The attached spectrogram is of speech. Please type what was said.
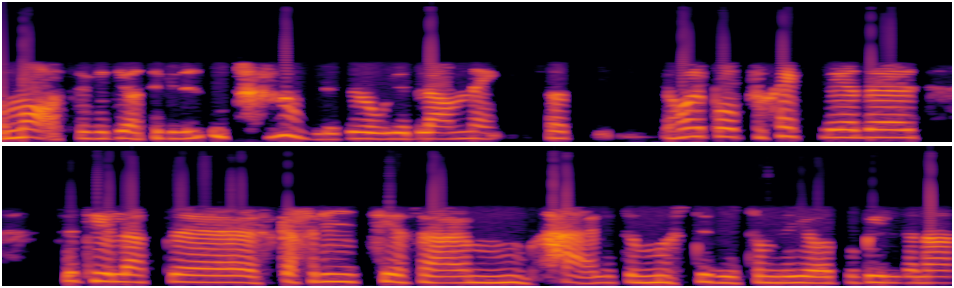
och mat, vilket jag tycker är en otroligt rolig blandning. Så att jag håller på och projektleder, ser till att eh, skafferiet ser så här härligt och mustigt ut som det gör på bilderna.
